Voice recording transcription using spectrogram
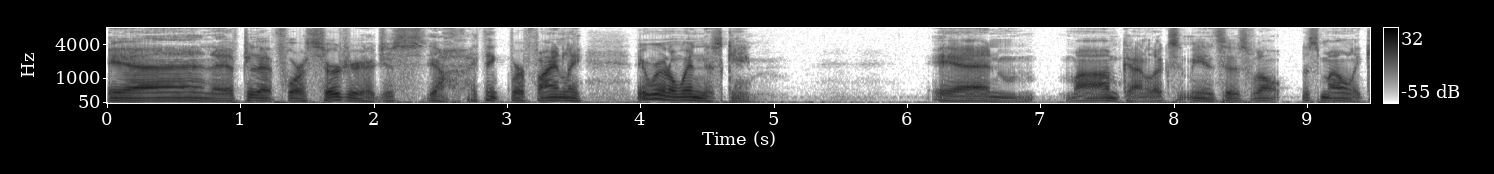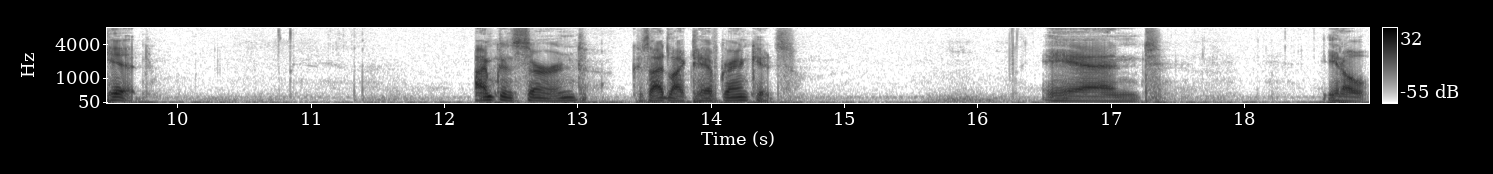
And after that fourth surgery, I just, yeah, I think we're finally, I think we're going to win this game. And mom kind of looks at me and says, Well, this is my only kid. I'm concerned because I'd like to have grandkids. And, you know,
